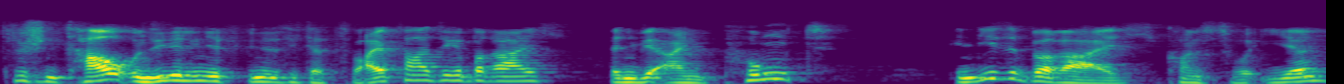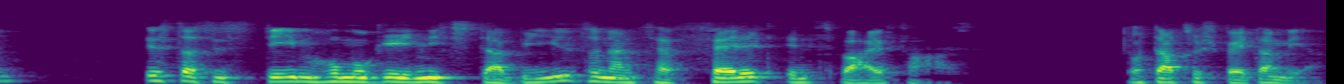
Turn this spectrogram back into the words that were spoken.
Zwischen Tau und Siedelinie befindet sich der zweiphasige Bereich. Wenn wir einen Punkt in diesem Bereich konstruieren, ist das System homogen nicht stabil, sondern zerfällt in zwei Phasen. Doch dazu später mehr.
